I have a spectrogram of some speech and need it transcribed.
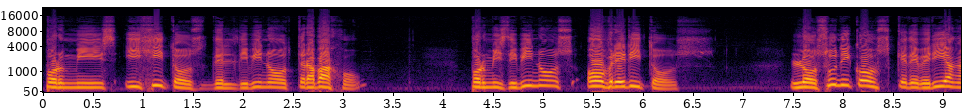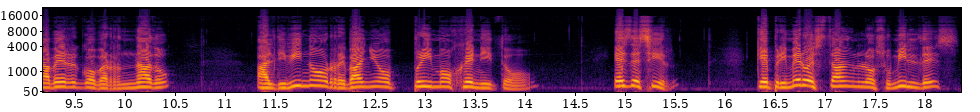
por mis hijitos del divino trabajo, por mis divinos obreritos, los únicos que deberían haber gobernado al divino rebaño primogénito. Es decir, que primero están los humildes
